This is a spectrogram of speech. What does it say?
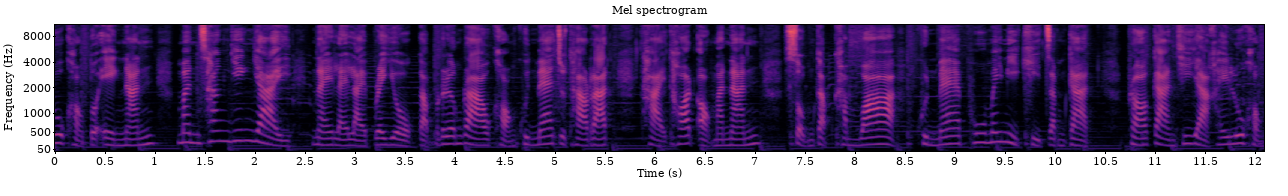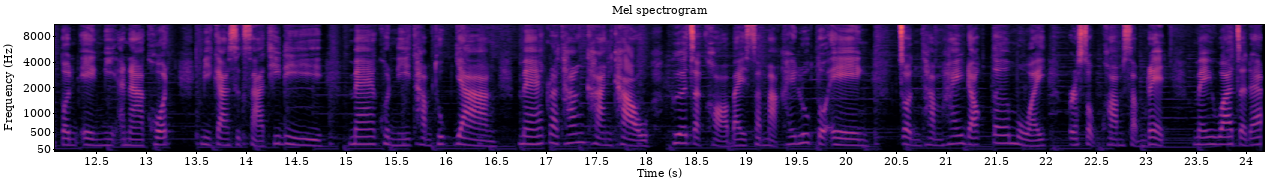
ลูกของตัวเองนั้น มันช่างยิ่งใหญ่ในหลาย ๆ ประโยคกับเรื่องราวของคุณแม่จุธารัตน์ถ่ายทอดออกมานั้น สมกับคำว่า คุณแม่ผู้ไม่มีขีดจำกัด เพราะการที่อยากให้ลูกของตนเองมีอนาคต มีการศึกษาที่ดี แม่คนนี้ทำทุกอย่าง แม้กระทั่งคานเข่าเพื่อจะขอใบสมัครให้ลูกตัวเอง จนทำให้ด็อกเตอร์หมวย ประสบความสำเร็จไม่ว่าจะได้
